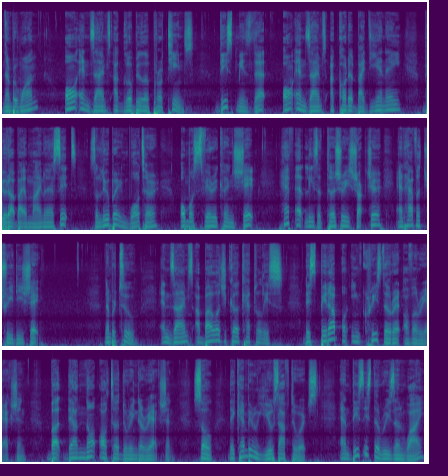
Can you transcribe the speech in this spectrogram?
Number 1. All enzymes are globular proteins. This means that all enzymes are coded by DNA, built up by amino acids, soluble in water, almost spherical in shape, have at least a tertiary structure, and have a 3D shape. Number 2. Enzymes are biological catalysts. They speed up or increase the rate of a reaction, but they are not altered during the reaction, so they can be reused afterwards. And this is the reason why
